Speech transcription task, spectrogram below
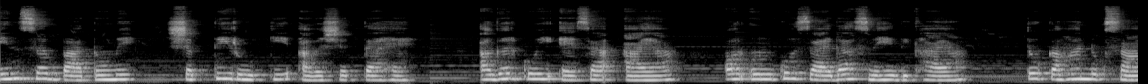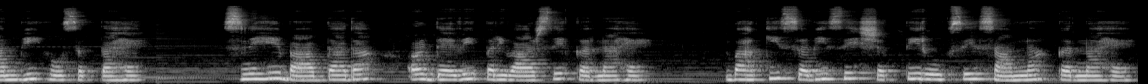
इन सब बातों में शक्ति रूप की आवश्यकता है। अगर कोई ऐसा आया और उनको ज़्यादा स्नेह दिखाया तो कहाँ नुकसान भी हो सकता है। स्नेह बाप दादा और दैवी परिवार से करना है। बाकी सभी से शक्ति रूप से सामना करना है।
